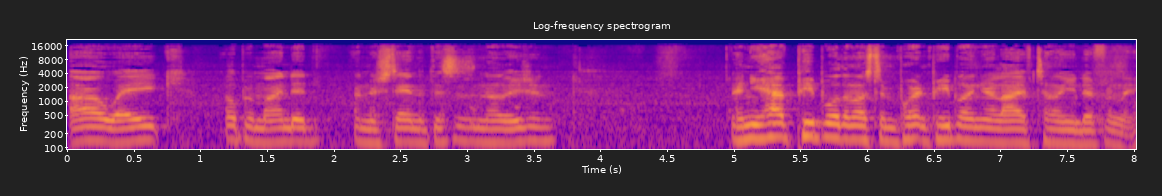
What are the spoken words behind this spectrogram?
are awake, open minded, understand that this is an illusion, and you have people, the most important people in your life, telling you differently.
